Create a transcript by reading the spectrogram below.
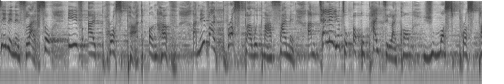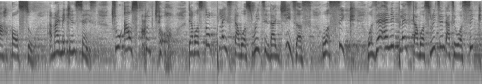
seen in his life. So if I prospered on earth, and if I prosper with my assignment, I'm telling you to occupy till I come, you must prosper also. Am I making sense? Throughout scripture, there was no place that was written that Jesus was sick. Was there any place that was written that he was sick?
